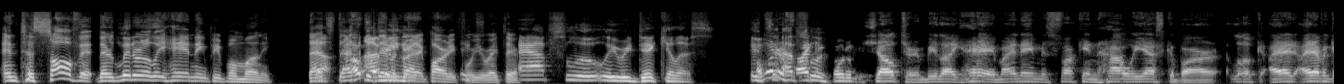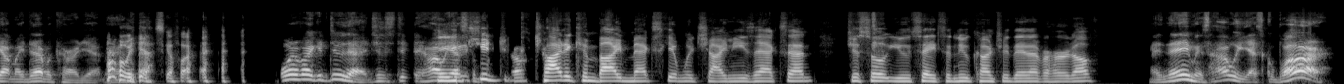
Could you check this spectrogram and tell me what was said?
and to solve it, they're literally handing people money. That's Yeah. that's the I mean, Democratic Party for you right there. Absolutely ridiculous. I wonder if I could go to a shelter and be like, "Hey, my name is fucking Howie Escobar. Look, I I haven't got my debit card yet, man. Oh Escobar. Wonder if I could do that. Just Howie you Escobar. should you know? try to combine Mexican with Chinese accent, just so you say it's a new country they never heard of. My name is Howie Escobar.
